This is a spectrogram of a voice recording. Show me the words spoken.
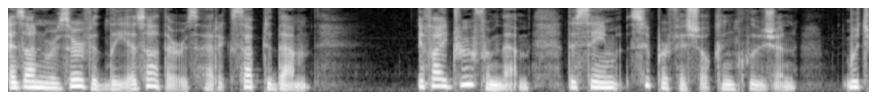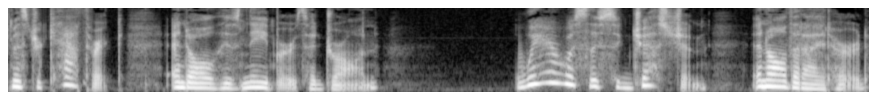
as unreservedly as others had accepted them, if I drew from them the same superficial conclusion which Mr. Catherick and all his neighbors had drawn. Where was the suggestion, in all that I had heard,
